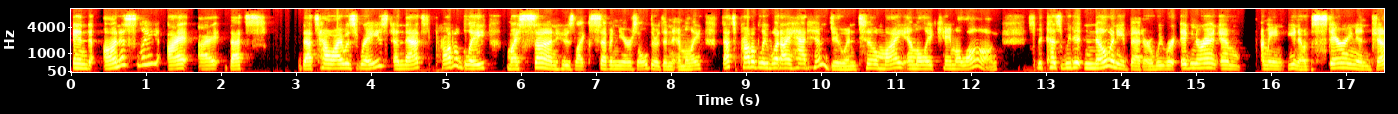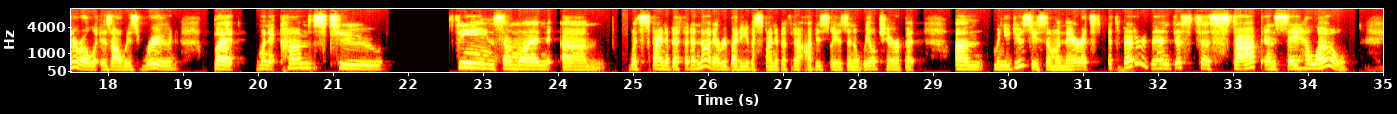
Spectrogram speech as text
And honestly i i that's that's how i was raised. And that's probably my son who's like seven years older than emily. That's probably what i had him do until my emily came along. It's because we didn't know any better. We were ignorant and i mean you know staring in general is always rude. But when it comes to seeing someone um, with spina bifida not everybody with spina bifida obviously is in a wheelchair but um, when you do see someone there, it's it's better than just to stop and say hello.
